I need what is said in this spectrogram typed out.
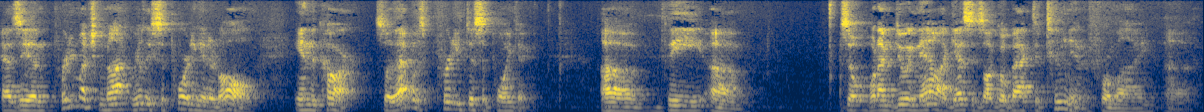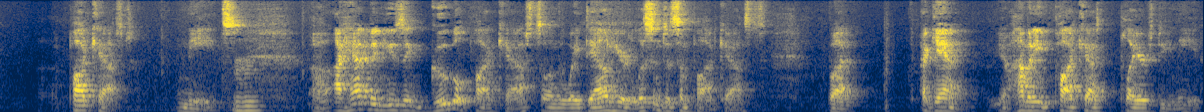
as in pretty much not really supporting it at all, in the car. So that was pretty disappointing. Uh, the um, so what I'm doing now, I guess, is I'll go back to TuneIn for my uh, podcast needs. Uh, I had been using Google Podcasts on the way down here to listen to some podcasts, but again, you know, how many podcast players do you need?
